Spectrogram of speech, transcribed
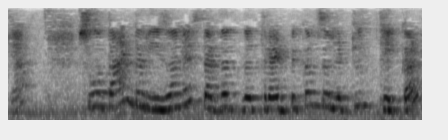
Yeah. So that the reason is that the, the thread becomes a little thicker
